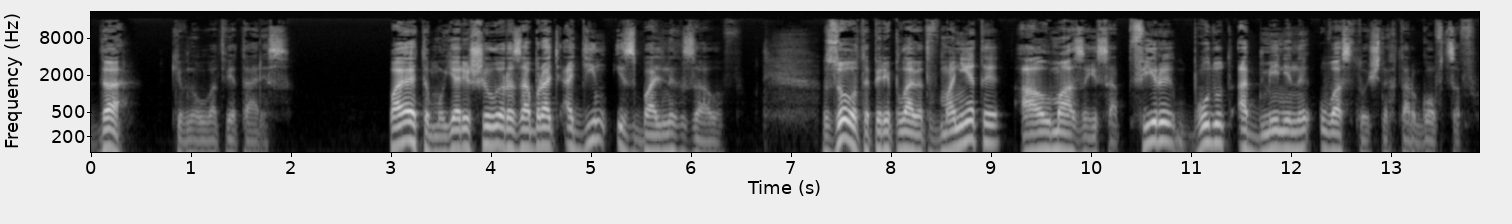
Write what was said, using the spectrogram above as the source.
да, кивнул в ответ Арис. Поэтому я решил разобрать один из бальных залов. Золото переплавят в монеты, а алмазы и сапфиры будут обменены у восточных торговцев.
